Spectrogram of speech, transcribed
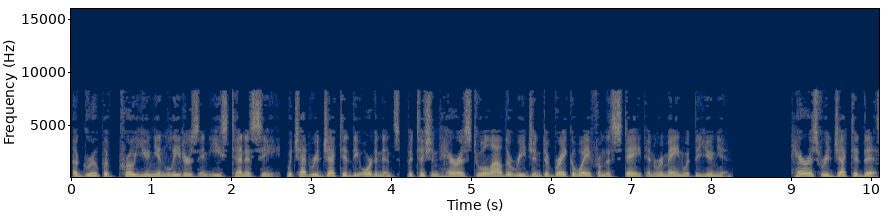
A group of pro-Union leaders in East Tennessee, which had rejected the ordinance, petitioned Harris to allow the region to break away from the state and remain with the Union. Harris rejected this,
